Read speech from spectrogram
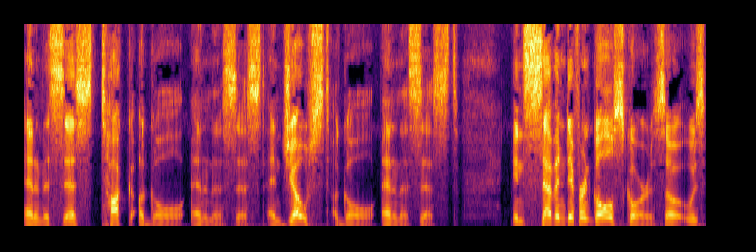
and an assist. Tuch, a goal and an assist. And Jost, a goal and an assist. In seven different goal scores. So it was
